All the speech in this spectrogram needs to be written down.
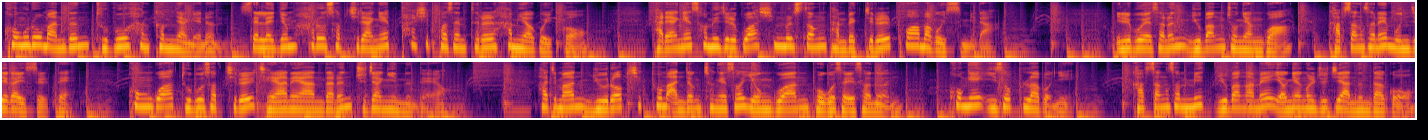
콩으로 만든 두부 한 컵 양에는 셀레늄 하루 섭취량의 80%를 함유하고 있고 다량의 섬유질과 식물성 단백질을 포함하고 있습니다. 일부에서는 유방 종양과 갑상선에 문제가 있을 때 콩과 두부 섭취를 제한해야 한다는 주장이 있는데요. 하지만 유럽 식품안정청에서 연구한 보고서에서는 콩의 이소플라본이 갑상선 및 유방암에 영향을 주지 않는다고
